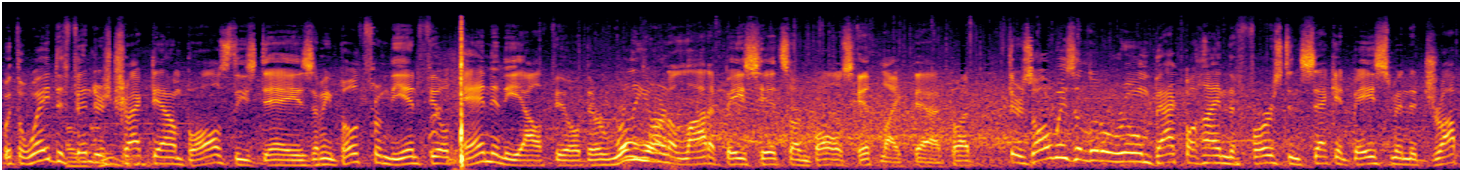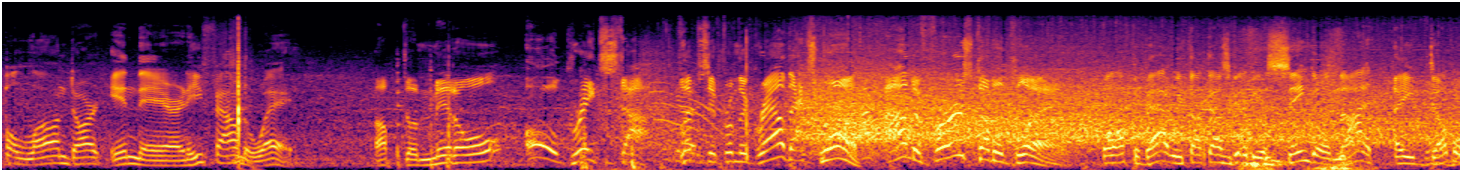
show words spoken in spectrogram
With the way defenders track down balls these days, I mean, both from the infield and in the outfield, there really aren't a lot of base hits on balls hit like that. But there's always a little room back behind the first and second baseman to drop a lawn dart in there, and he found a way. Up the middle. Oh, great stop. Flips it from the ground. That's one. On to first. Double play. Well, off the bat, we thought that was going to be a single, not a double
